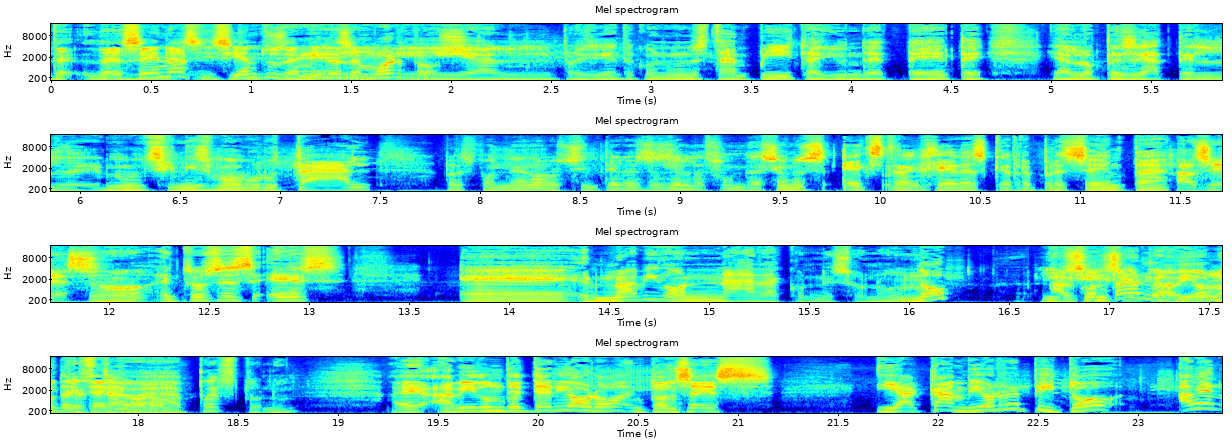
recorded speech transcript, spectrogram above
De- decenas y cientos de miles de muertos. Y al presidente con una estampita y un detente, y a López Gatel en un cinismo brutal, respondiendo a los intereses de las fundaciones extranjeras que representa. Así es. ¿no? Entonces es. eh, no ha habido nada con eso, ¿no? No. Y Al sí contrario, ha habido un deterioro. estaba puesto, ¿no? Eh, ha habido un deterioro, entonces, y a cambio, repito, a ver,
